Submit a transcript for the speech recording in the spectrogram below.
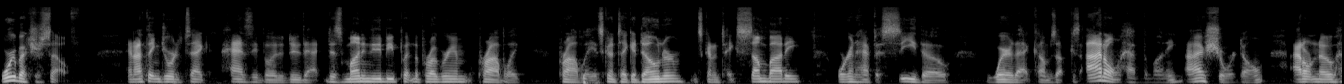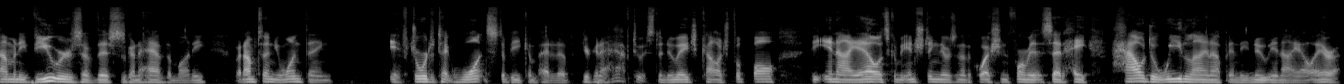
Worry about yourself. And I think Georgia Tech has the ability to do that. Does money need to be put in the program? Probably. Probably. It's going to take a donor. It's going to take somebody. We're going to have to see, though, where that comes up because I don't have the money. I sure don't. I don't know how many viewers of this is going to have the money, but I'm telling you one thing. If Georgia Tech wants to be competitive, you're going to have to. It's the new age college football, the NIL. It's going to be interesting. There was another question for me that said, Hey, how do we line up in the new NIL era?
